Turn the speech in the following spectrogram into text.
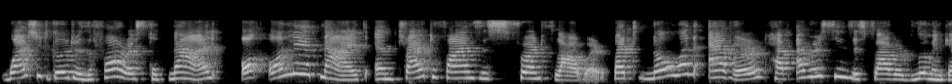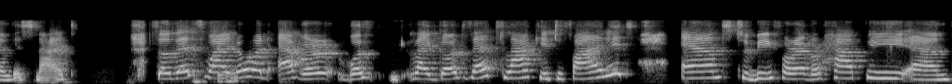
one should go to the forest at night o- only at night and try to find this fern flower. But no one ever have ever seen this flower blooming in this night so that's why no one ever was like got that lucky to find it and to be forever happy and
